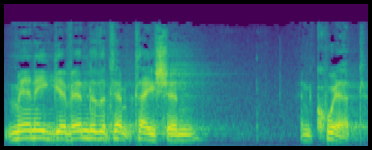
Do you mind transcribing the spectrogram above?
many give in to the temptation and quit.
